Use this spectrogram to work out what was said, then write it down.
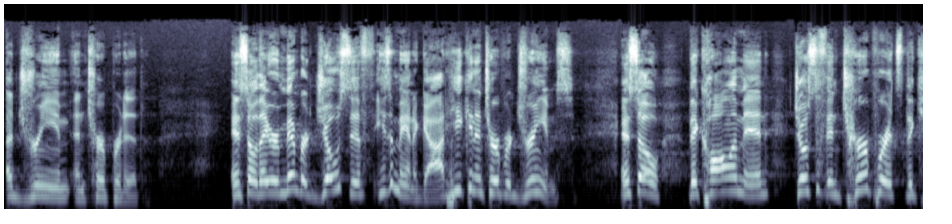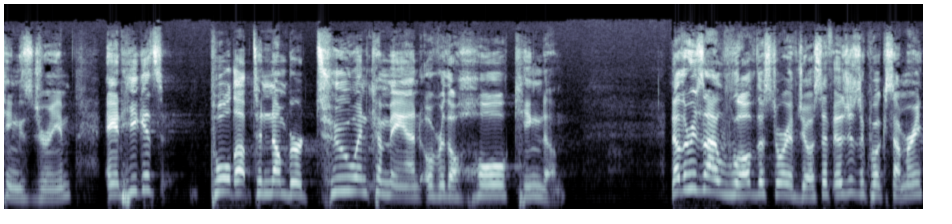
a dream interpreted. And so they remember Joseph, he's a man of God, he can interpret dreams. And so they call him in. Joseph interprets the king's dream, and he gets pulled up to number two in command over the whole kingdom. Now, the reason I love the story of Joseph, it was just a quick summary,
